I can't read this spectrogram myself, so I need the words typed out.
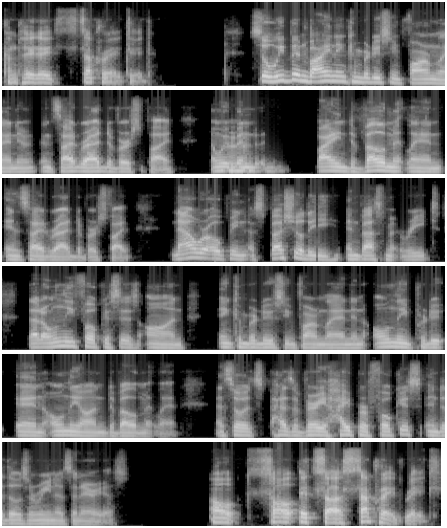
completely separated? So we've been buying income producing farmland in, inside Rad Diversified, and we've mm-hmm. been buying development land inside Rad Diversified. Now we're opening a specialty investment REIT that only focuses on income producing farmland and only produce and only on development land. And so it's has a very hyper focus into those arenas and areas. Oh, so it's a separate REIT.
